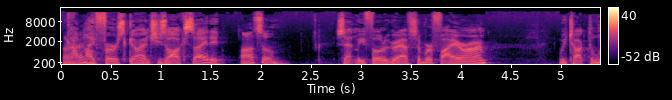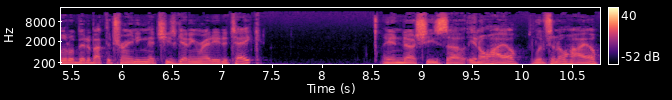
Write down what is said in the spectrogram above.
All Got right. my first gun. She's all excited. Awesome. Sent me photographs of her firearm. We talked a little bit about the training that she's getting ready to take. And uh, she's uh, in Ohio, lives in Ohio.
